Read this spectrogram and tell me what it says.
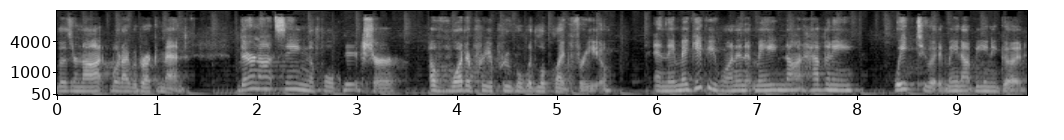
Those are not what I would recommend. They're not seeing the full picture of what a pre approval would look like for you. And they may give you one and it may not have any weight to it, it may not be any good.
